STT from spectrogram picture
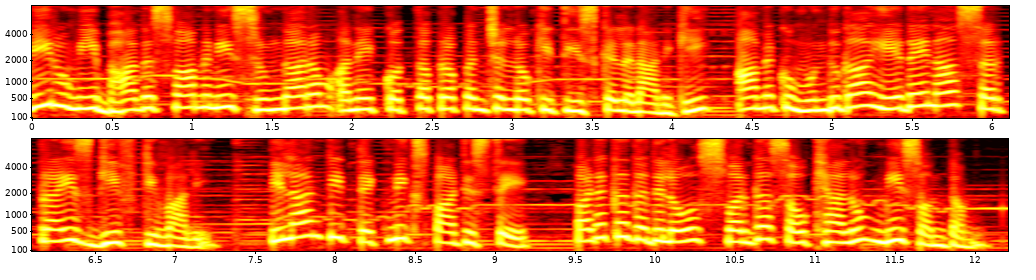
మీరు మీ భాగస్వామిని శృంగారం అనే కొత్త ప్రపంచంలోకి తీసుకెళ్ళడానికి ఆమెకు ముందుగా ఏదైనా సర్ప్రైజ్ గిఫ్ట్ ఇవ్వాలి. ఇలాంటి టెక్నిక్స్ పాటిస్తే పడక గదిలో స్వర్గ సౌఖ్యాలు మీ సొంతం.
